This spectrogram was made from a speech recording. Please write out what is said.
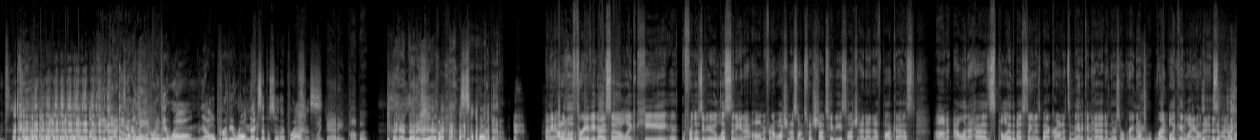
Which is exactly See, what I we're will going prove for. you wrong. Yeah, I will prove you wrong next episode. I promise. I'm like, Daddy, Papa, They hadn't done it yet. every time. I mean, out of the three of you guys, though, like he, uh, for those of you listening at home, if you're not watching us on twitch.tv slash NNF podcast, um, Alan has probably the best thing in his background. It's a mannequin head and there's a random red blinking light on it. So I don't know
